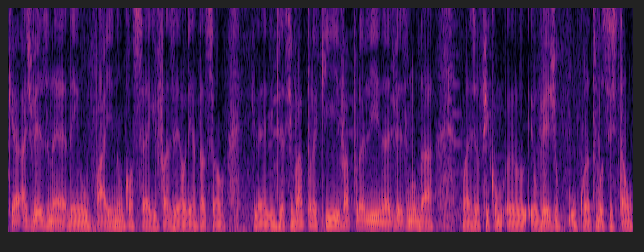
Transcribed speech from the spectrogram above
Que às vezes, né, Éden, o pai não consegue fazer a orientação né, e dizer assim, vá por aqui, vá por ali, né? Às vezes não dá, mas eu fico, eu, eu vejo o quanto vocês estão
